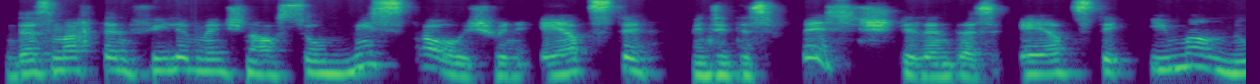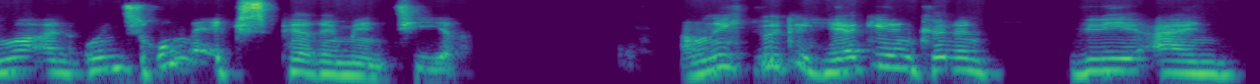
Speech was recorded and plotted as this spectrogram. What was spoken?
Und das macht dann viele Menschen auch so misstrauisch, wenn Ärzte, wenn sie das feststellen, dass Ärzte immer nur an uns rumexperimentieren, aber nicht wirklich hergehen können wie ein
